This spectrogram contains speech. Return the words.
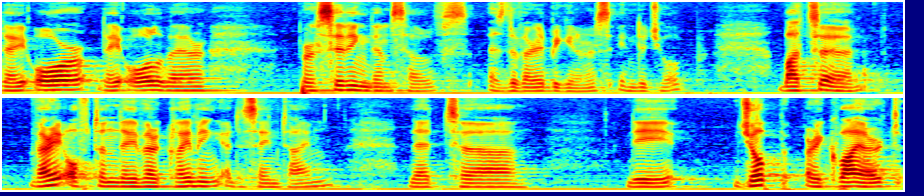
they all they all were perceiving themselves as the very beginners in the job, but uh, very often they were claiming at the same time that uh, the job required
